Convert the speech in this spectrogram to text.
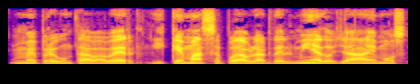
me preguntaba, a ver, ¿y qué más se puede hablar del miedo? Ya hemos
